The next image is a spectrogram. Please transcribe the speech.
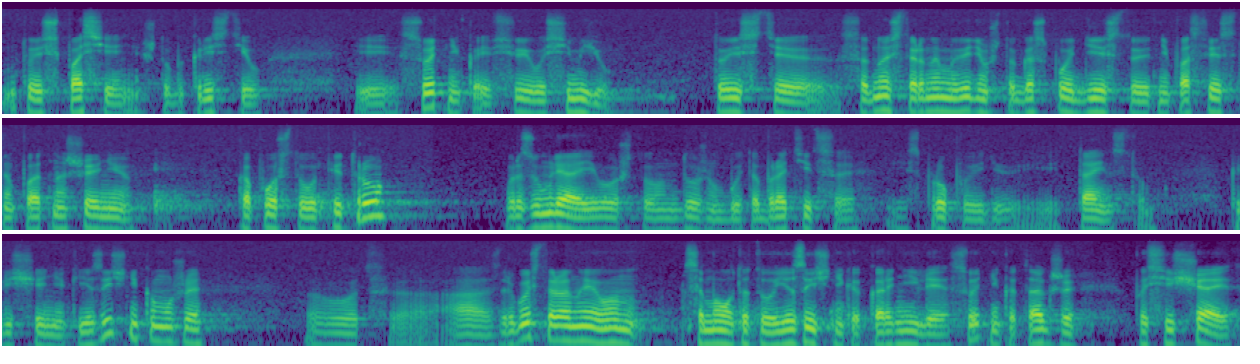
ну, то есть спасение, чтобы крестил и сотника, и всю его семью. То есть, э, с одной стороны, мы видим, что Господь действует непосредственно по отношению к апостолу Петру, вразумляя его, что он должен будет обратиться и с проповедью, и таинством крещения к язычникам уже. Вот. А с другой стороны, он самого вот этого язычника Корнилия Сотника также посещает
